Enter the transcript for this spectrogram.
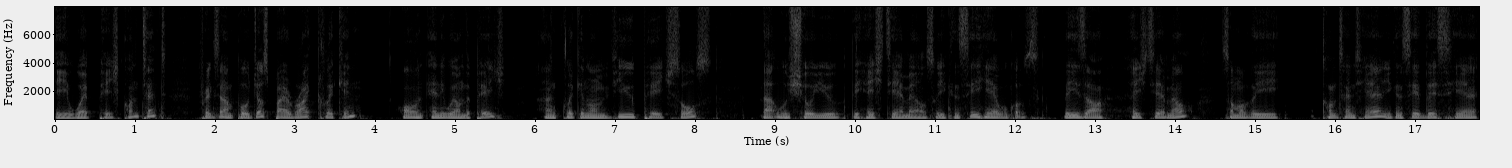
a web page content. For example, just by right clicking on anywhere on the page and clicking on view page source, that will show you the HTML. So you can see here we've got these are HTML, some of the content here. You can see this here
